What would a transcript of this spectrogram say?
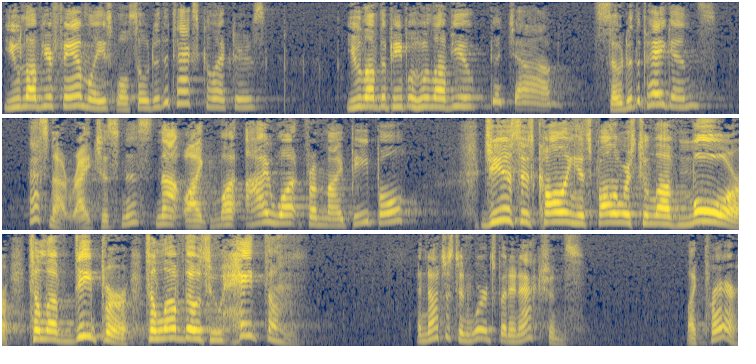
You love your families. Well, so do the tax collectors. You love the people who love you. Good job. So do the pagans. That's not righteousness, not like what I want from my people. Jesus is calling his followers to love more, to love deeper, to love those who hate them. And not just in words, but in actions, like prayer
